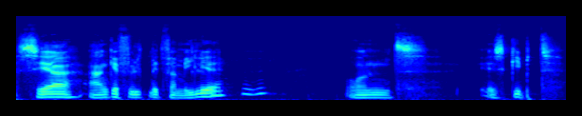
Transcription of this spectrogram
sehr angefüllt mit Familie mhm. und es gibt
